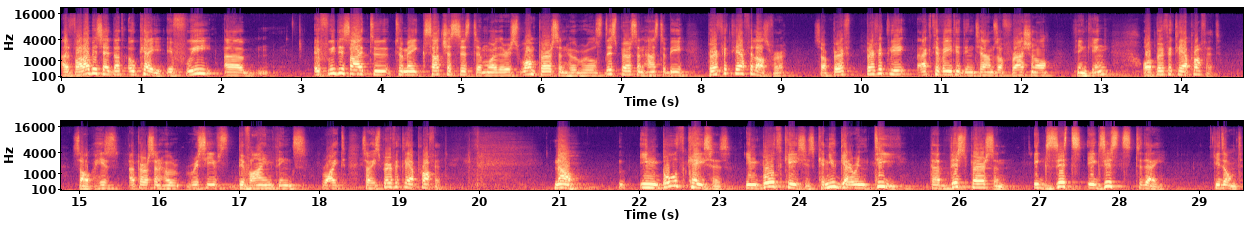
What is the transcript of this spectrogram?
al-farabi said that okay if we um, if we decide to, to make such a system where there is one person who rules, this person has to be perfectly a philosopher, so perf- perfectly activated in terms of rational thinking, or perfectly a prophet. So he's a person who receives divine things, right? So he's perfectly a prophet. Now, in both cases, in both cases, can you guarantee that this person exists exists today? You don't.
